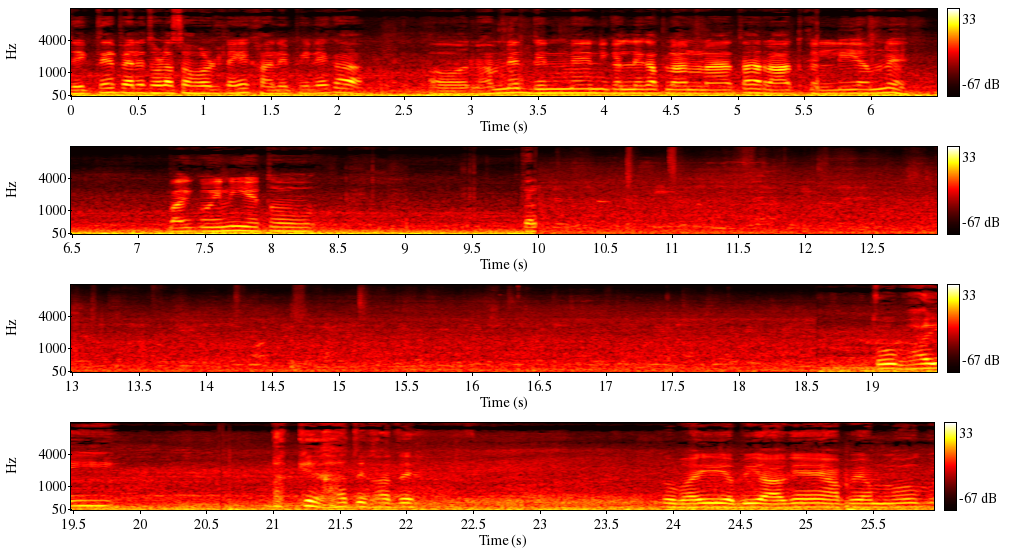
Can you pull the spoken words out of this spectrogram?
देखते हैं, पहले थोड़ा सा हॉल्ट लेंगे खाने पीने का। और हमने दिन में निकलने का प्लान बनाया था, रात कर ली हमने। बाकी कोई नहीं, ये तो तो भाई, धक्के खाते खाते। तो भाई, अभी आ गए हैं यहाँ पे हम लोग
